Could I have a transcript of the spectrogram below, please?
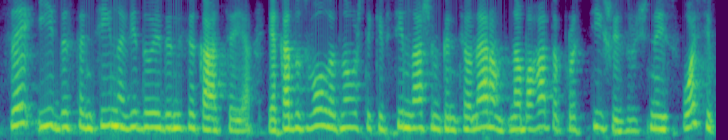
Це і дистанційна відеоідентифікація, яка дозволила знову ж таки всім нашим пенсіонерам в набагато простіший зручний спосіб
